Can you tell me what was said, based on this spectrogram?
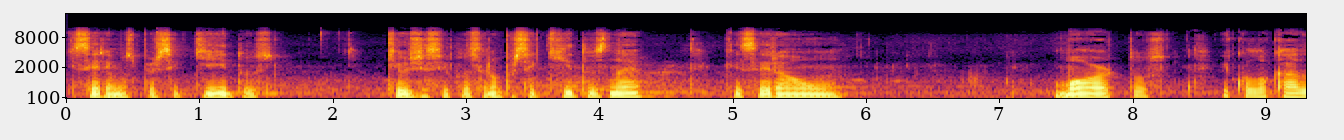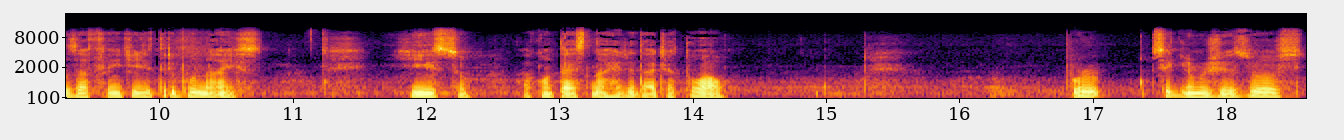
que seremos perseguidos, que os discípulos serão perseguidos, né? Que serão mortos e colocados à frente de tribunais. E isso acontece na realidade atual. Por seguirmos Jesus,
